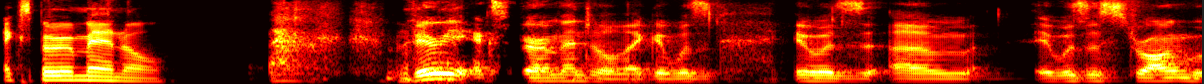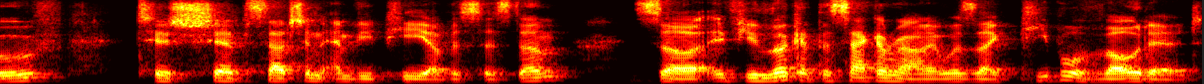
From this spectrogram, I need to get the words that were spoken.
experimental very experimental like it was it was um it was a strong move to ship such an mvp of a system. So if you look at the second round it was like people voted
